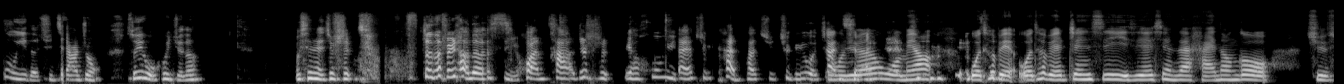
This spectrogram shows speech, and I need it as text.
故意的去加重，所以我会觉得。我现在就是 真的非常的喜欢他，就是要呼吁大家去看他，去去给我站起来。我觉得我们要，我特别我特别珍惜一些现在还能够去去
